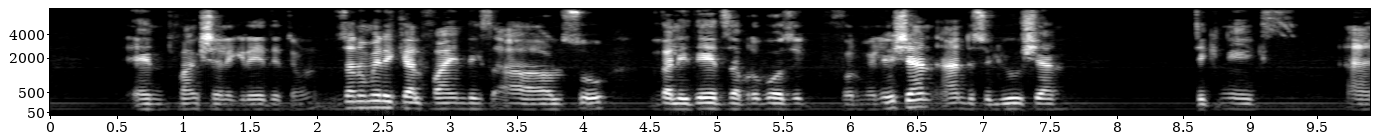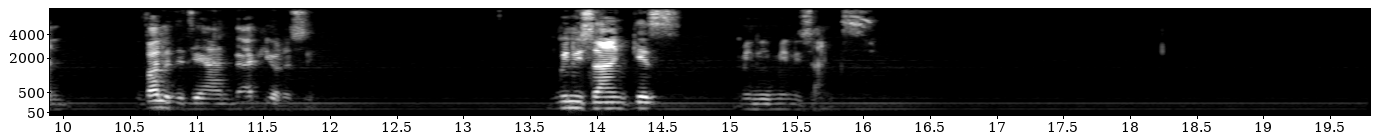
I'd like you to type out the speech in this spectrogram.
and functionally graded. The numerical findings also validate the proposed formulation and solution techniques and validity and accuracy. Many thanks, many, many thanks.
